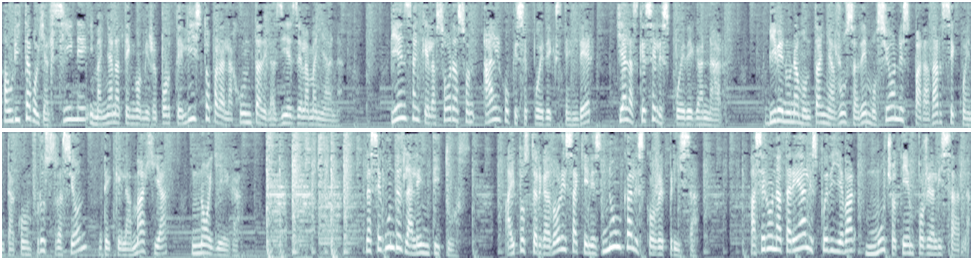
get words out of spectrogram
Ahorita voy al cine y mañana tengo mi reporte listo para la junta de las 10 de la mañana. Piensan que las horas son algo que se puede extender y a las que se les puede ganar. Viven una montaña rusa de emociones para darse cuenta con frustración de que la magia no llega. La segunda es la lentitud. Hay postergadores a quienes nunca les corre prisa. Hacer una tarea les puede llevar mucho tiempo realizarla.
